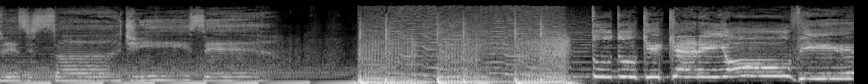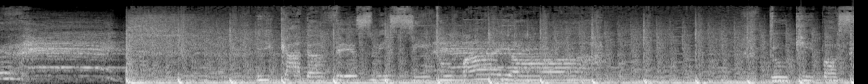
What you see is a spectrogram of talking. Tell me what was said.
Às vezes só dizer tudo que querem ouvir. E cada vez me sinto maior do que posso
